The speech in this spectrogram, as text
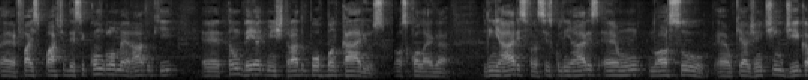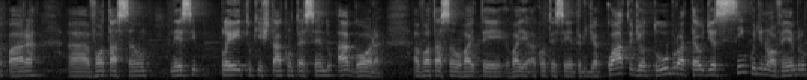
é, faz parte desse conglomerado que é, tão bem administrado por bancários. Nosso colega Linhares, Francisco Linhares, é um nosso é o que a gente indica para a votação nesse pleito que está acontecendo agora. A votação vai ter vai acontecer entre o dia 4 de outubro até o dia 5 de novembro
